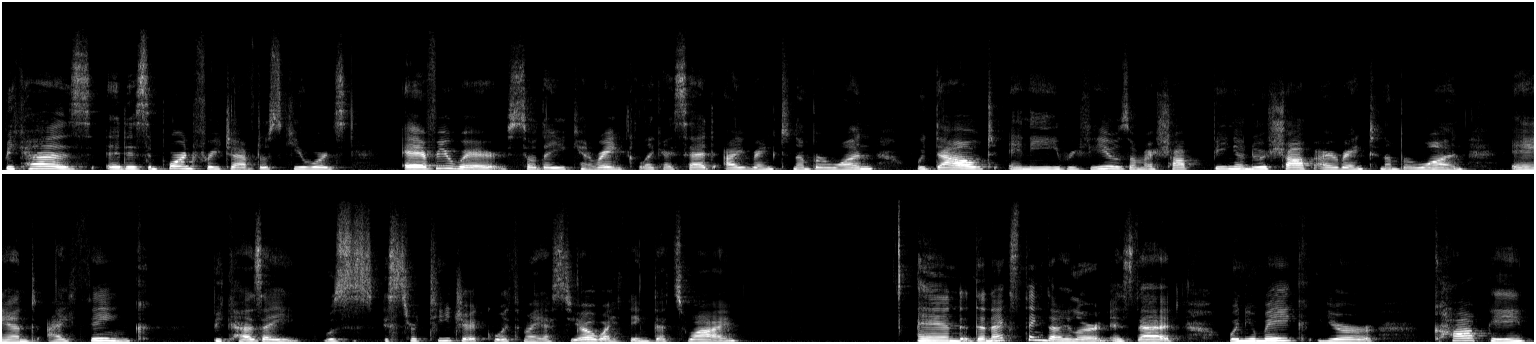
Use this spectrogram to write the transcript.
because it is important for you to have those keywords everywhere so that you can rank. Like I said, I ranked number one without any reviews on my shop. Being a new shop, I ranked number one. And I think because I was strategic with my SEO, I think that's why. And the next thing that I learned is that when you make your copy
